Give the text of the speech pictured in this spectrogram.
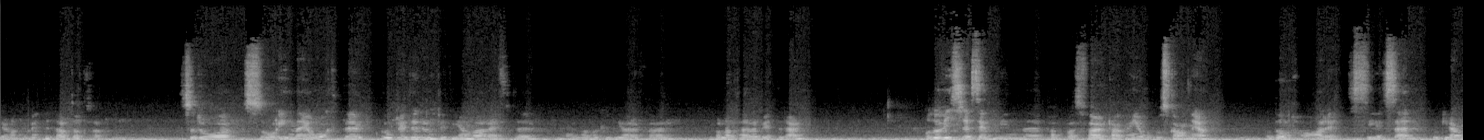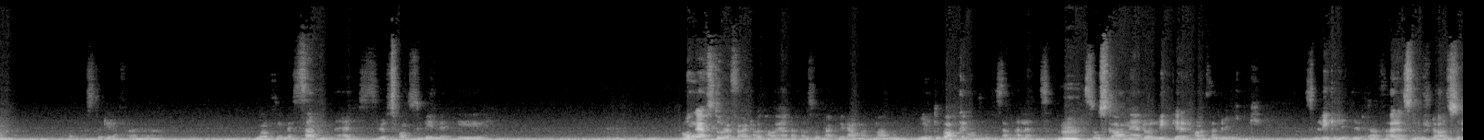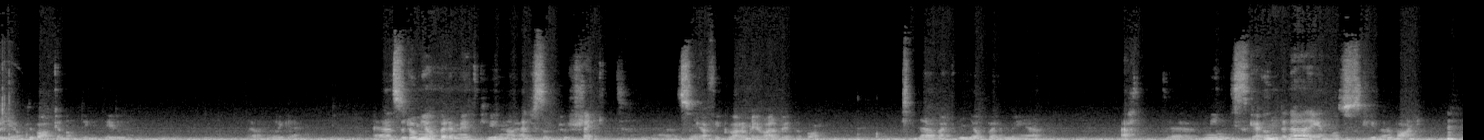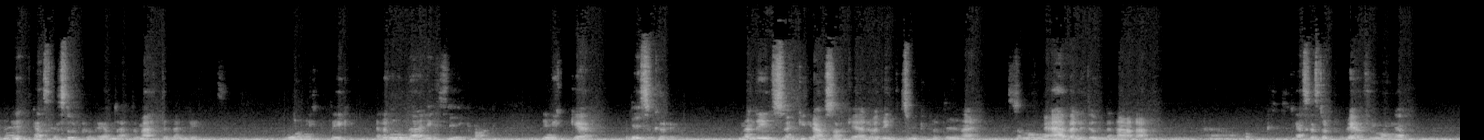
göra något vettigt av det också. Så då, så innan jag åkte, googlade jag runt lite grann bara efter eh, vad man kunde göra för volontärarbete där. Och då visade det sig att min eh, pappas företag, han jobbar på Scania, och de har ett CSR-program. Vad det för? Någonting med samhällsresponsibility. Många stora företag har i alla fall sådana här program, att man ger tillbaka någonting till samhället. Mm. Som Scania då ligger, har en fabrik som ligger lite utanför en storstad, så då ger de tillbaka någonting till det? Eh, Så de jobbade med ett kvinnohälsoprojekt eh, som jag fick vara med och arbeta på. Där var vi jobbade med att eh, minska undernäringen hos kvinnor och barn. Det är ett ganska stort problem där att de äter väldigt onyttig eller onäringsrik mat. Det är mycket ris och curry. Men det är inte så mycket grönsaker och det är inte så mycket proteiner. Så många är väldigt undernärda. Eh, Och ett ganska stort problem för många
